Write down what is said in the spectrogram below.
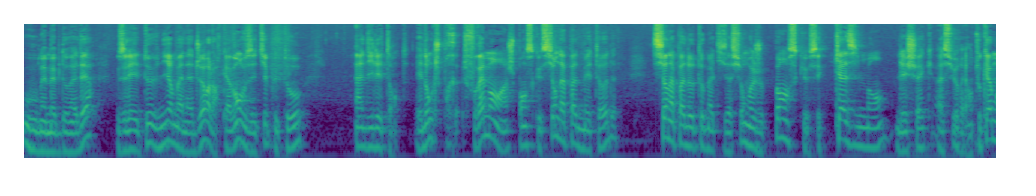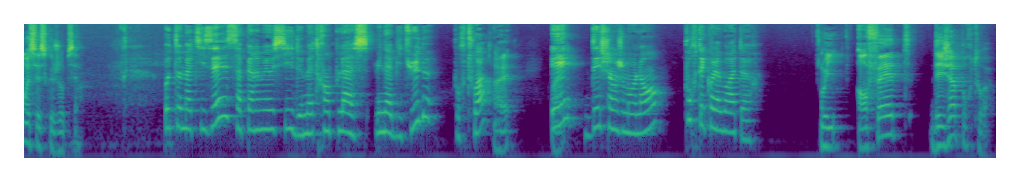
ou même hebdomadaire, vous allez devenir manager, alors qu'avant, vous étiez plutôt un dilettante. Et donc, vraiment, hein, je pense que si on n'a pas de méthode, si on n'a pas d'automatisation, moi je pense que c'est quasiment l'échec assuré. En tout cas, moi c'est ce que j'observe. Automatiser, ça permet aussi de mettre en place une habitude pour toi et des changements lents pour tes collaborateurs. Oui, en fait, déjà pour toi.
